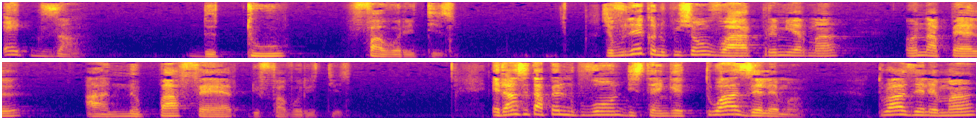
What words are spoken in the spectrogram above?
exempt de tout favoritisme. Je voudrais que nous puissions voir, premièrement, un appel à ne pas faire du favoritisme. Et dans cet appel, nous pouvons distinguer trois éléments. Trois éléments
